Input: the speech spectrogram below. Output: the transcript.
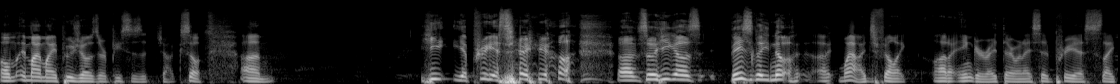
Oh, in my mind, Peugeots are pieces of junk. So, um, he yeah Prius. There you go. Um, so he goes basically no. Uh, wow, I just felt like a lot of anger right there when I said Prius. Like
